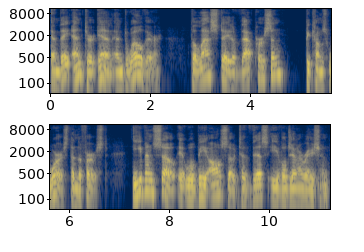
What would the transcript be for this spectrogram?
and they enter in and dwell there. The last state of that person becomes worse than the first. Even so, it will be also to this evil generation.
